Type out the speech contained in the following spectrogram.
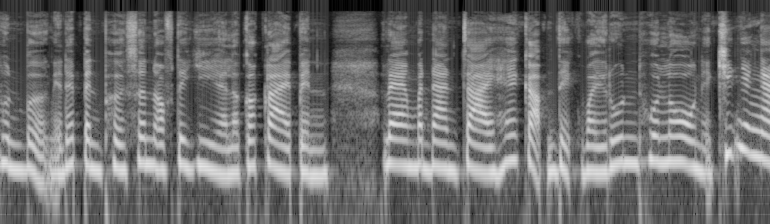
ทุนเบิร์กเนี่ยได้เป็น Person of the Year แล้วก็กลายเป็นแรงบันดาลใจให้กับเด็กวัยรุ่นทั่วโลกเนี่ยคิดยังไง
